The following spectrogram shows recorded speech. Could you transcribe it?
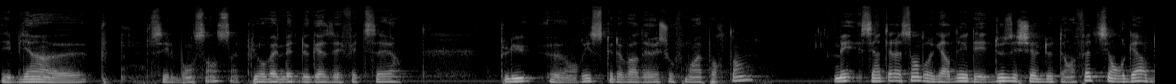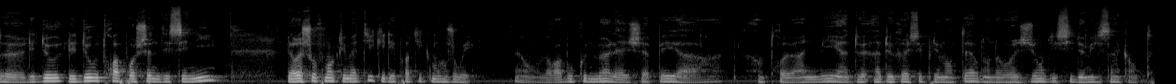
eh bien, euh, c'est le bon sens. Hein. Plus on va émettre de gaz à effet de serre, plus euh, on risque d'avoir des réchauffements importants. Mais c'est intéressant de regarder les deux échelles de temps. En fait, si on regarde les deux, les deux ou trois prochaines décennies, le réchauffement climatique, il est pratiquement joué. On aura beaucoup de mal à échapper à entre 1,5 et 1 degré supplémentaire dans nos régions d'ici 2050.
